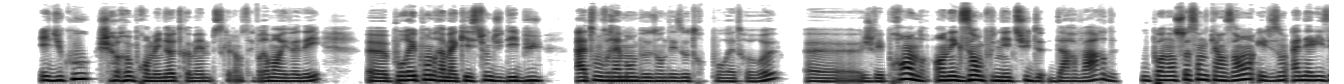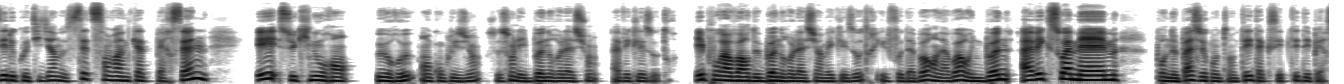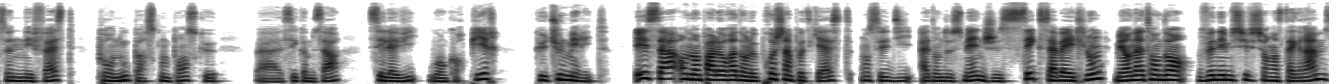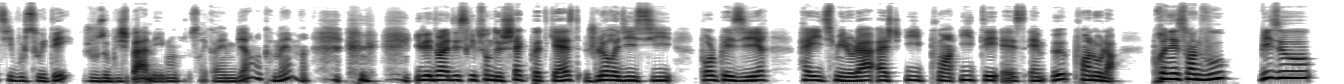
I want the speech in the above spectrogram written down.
Et du coup, je reprends mes notes quand même, parce que là on s'est vraiment évadé. Euh, pour répondre à ma question du début, a-t-on vraiment besoin des autres pour être heureux? Euh, je vais prendre en exemple une étude d'Harvard où pendant 75 ans, ils ont analysé le quotidien de 724 personnes et ce qui nous rend heureux, en conclusion, ce sont les bonnes relations avec les autres. Et pour avoir de bonnes relations avec les autres, il faut d'abord en avoir une bonne avec soi-même, pour ne pas se contenter d'accepter des personnes néfastes pour nous parce qu'on pense que bah, c'est comme ça, c'est la vie, ou encore pire, que tu le mérites. Et ça, on en parlera dans le prochain podcast. On se dit à dans deux semaines. Je sais que ça va être long, mais en attendant, venez me suivre sur Instagram si vous le souhaitez. Je vous oblige pas, mais bon, ce serait quand même bien quand même. Il est dans la description de chaque podcast. Je le redis ici pour le plaisir. Lola, h i.itsme.lola. Prenez soin de vous. Bisous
